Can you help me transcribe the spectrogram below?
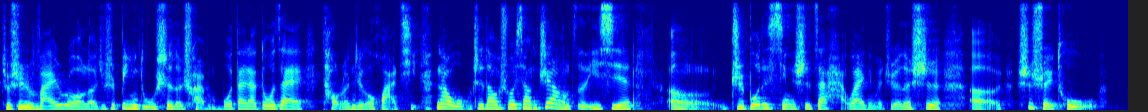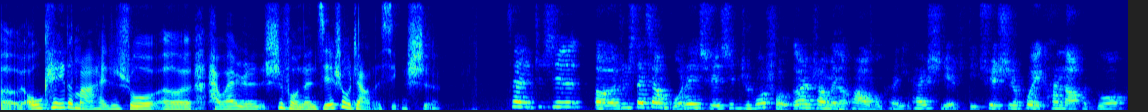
就是 viral 了，就是病毒式的传播，大家都在讨论这个话题。那我不知道说像这样子一些呃直播的形式，在海外你们觉得是呃是水土呃 OK 的吗？还是说呃海外人是否能接受这样的形式？在这些呃，就是在向国内学习直播手段上面的话，我们可能一开始也的确是会看到很多，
